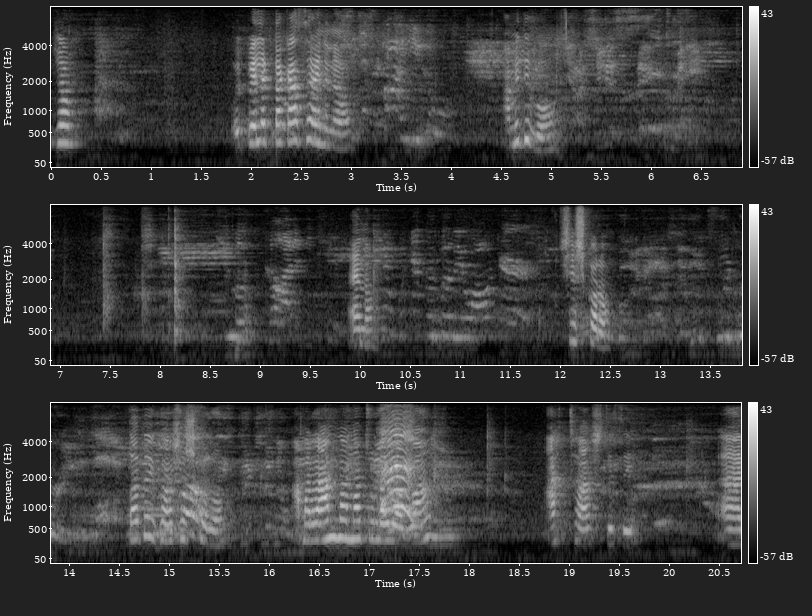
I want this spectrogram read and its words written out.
যাও। ওই প্লেটটা কাছে আইনে নাও। আমি দিব? এনো শেষ করো। তাড়াতাড়ি খাওয়া শেষ করো। আমার রান্না না চলে বাবা আচ্ছা আসতেছি। আর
